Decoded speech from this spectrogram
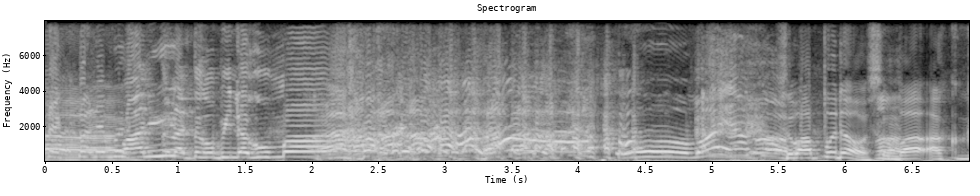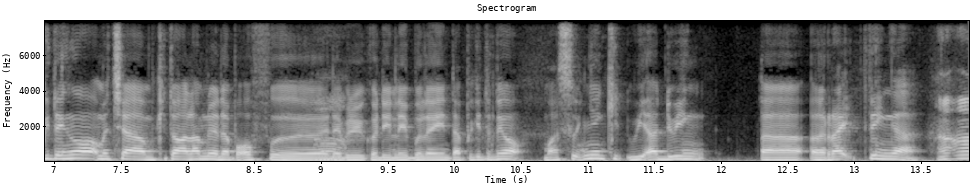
record label sendiri. Patutlah tengok pindah rumah Oh, baik aku. Sebab apa tau? Sebab aku tengok Macam kita Alhamdulillah dapat offer Daripada recording label lain. Tapi kita tengok Maksudnya we are doing uh, A right thing lah. Ha, ha.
